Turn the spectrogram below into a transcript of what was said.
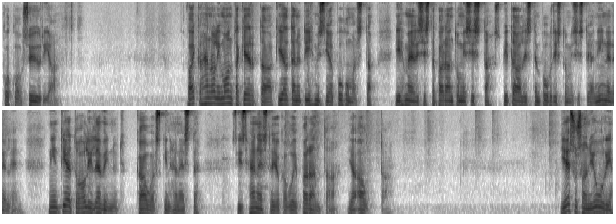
koko Syyriaan. Vaikka hän oli monta kertaa kieltänyt ihmisiä puhumasta – ihmeellisistä parantumisista, spitaalisten puhdistumisista ja niin edelleen, niin tieto oli levinnyt kauaskin hänestä, siis hänestä, joka voi parantaa ja auttaa. Jeesus on juuri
